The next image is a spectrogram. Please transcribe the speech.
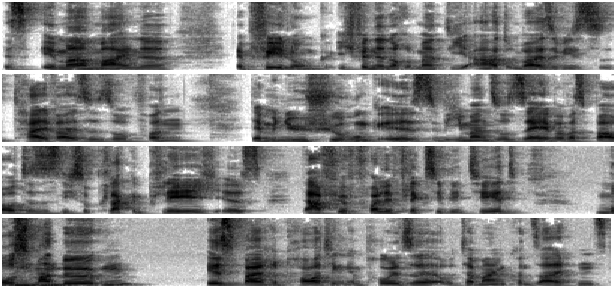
ist immer meine Empfehlung. Ich finde noch immer die Art und Weise, wie es teilweise so von der Menüführung ist, wie man so selber was baut, dass es nicht so plug and playig ist. Dafür volle Flexibilität. Muss man mhm. mögen, ist bei Reporting Impulse unter meinen Consultants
